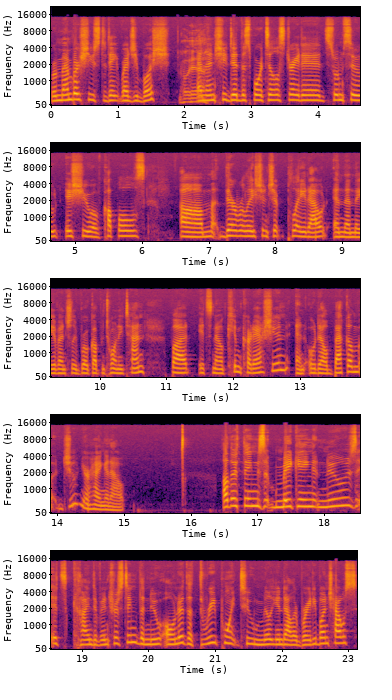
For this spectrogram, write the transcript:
Remember, she used to date Reggie Bush, Oh, yeah. and then she did the Sports Illustrated swimsuit issue of couples. Um, their relationship played out, and then they eventually broke up in 2010. But it's now Kim Kardashian and Odell Beckham Jr. hanging out. Other things making news, it's kind of interesting. The new owner, the $3.2 million Brady Bunch house,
